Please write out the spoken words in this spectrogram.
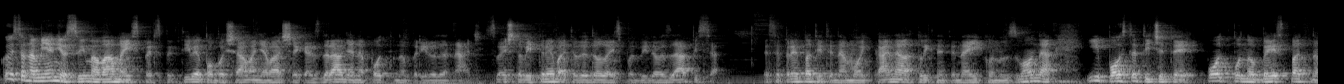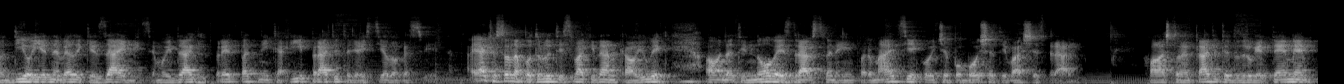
koje sam namijenio svima vama iz perspektive poboljšavanja vašega zdravlja na potpuno prirodan način. Sve što vi trebate ovdje dole ispod video zapisa da se pretplatite na moj kanal, kliknete na ikonu zvona i postati ćete potpuno besplatno dio jedne velike zajednice mojih dragih pretplatnika i pratitelja iz cijeloga svijeta. A ja ću se onda potruditi svaki dan kao i uvijek vam dati nove zdravstvene informacije koje će poboljšati vaše zdravlje. Hvala što me pratite do druge teme.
